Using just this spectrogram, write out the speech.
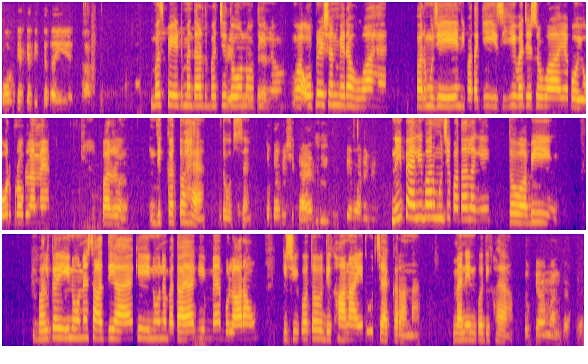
और क्या क्या दिक्कत आई है आपको? बस पेट में दर्द बच्चे दोनों तीनों। ऑपरेशन मेरा हुआ है पर मुझे ये नहीं पता कि इसी की वजह से हुआ या कोई और प्रॉब्लम है पर दिक्कत तो है दूध से। तो कभी शिकायत की दूध के बारे में? नहीं पहली बार मुझे पता लगी तो अभी बल्कि इन्होंने साथ दिया है कि इन्होंने बताया कि मैं बुला रहा हूँ किसी को तो दिखाना है दूध चेक कराना है। मैंने इनको दिखाया। तो क्या मांग करते हैं?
